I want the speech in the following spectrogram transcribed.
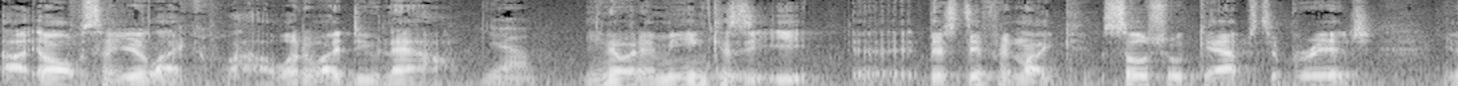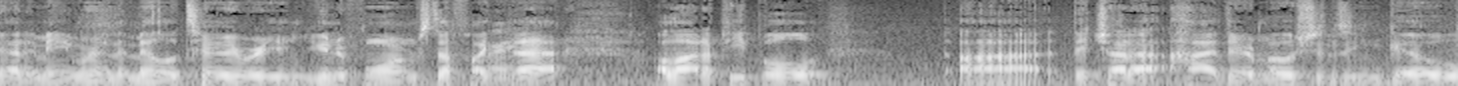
uh, all of a sudden you're like wow what do i do now Yeah. you know what i mean because uh, there's different like social gaps to bridge you know what i mean we're in the military we're in uniform stuff like Right. that a lot of people uh, they try to hide their emotions and go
